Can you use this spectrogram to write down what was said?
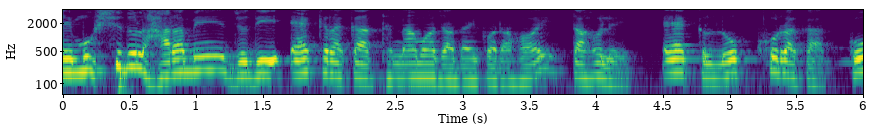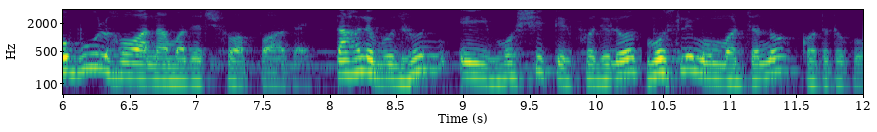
এই মসজিদুল হারামে যদি এক রাকাত নামাজ আদায় করা হয়, তাহলে এক লক্ষ রাকাত কবুল হওয়া নামাজের সোয়াব পাওয়া যায়। তাহলে বুঝুন এই মসজিদটির ফজিলত মুসলিম উম্মার জন্য কতটুকু।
